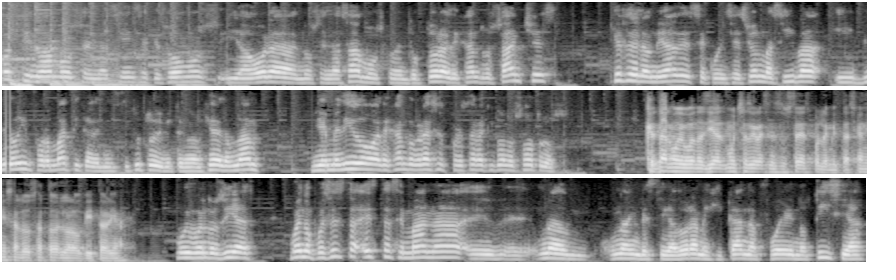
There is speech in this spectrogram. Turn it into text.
Continuamos en la ciencia que somos y ahora nos enlazamos con el doctor Alejandro Sánchez, jefe de la unidad de secuenciación masiva y bioinformática del Instituto de Biotecnología de la UNAM. Bienvenido Alejandro, gracias por estar aquí con nosotros. ¿Qué tal? Muy buenos días, muchas gracias a ustedes por la invitación y saludos a toda la auditoria. Muy buenos días. Bueno, pues esta, esta semana eh, una, una investigadora mexicana fue noticia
